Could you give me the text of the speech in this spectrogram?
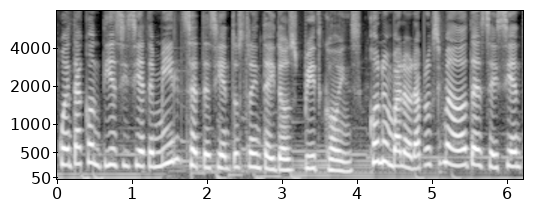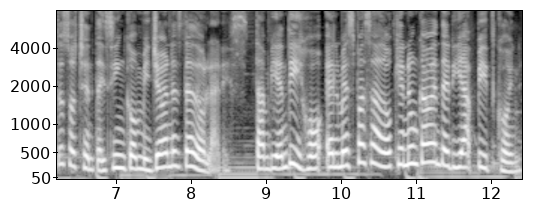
cuenta con 17.732 bitcoins, con un valor aproximado de 685 millones de dólares. También dijo el mes pasado que nunca vendería Bitcoin,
